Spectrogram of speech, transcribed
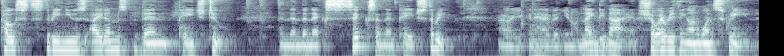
posts, three news items, then page two. And then the next six, and then page three. Or you can have it, you know, 99. Show everything on one screen.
